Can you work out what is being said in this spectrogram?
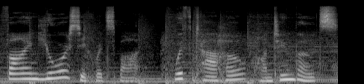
Find your secret spot with Tahoe Pontoon Boats.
